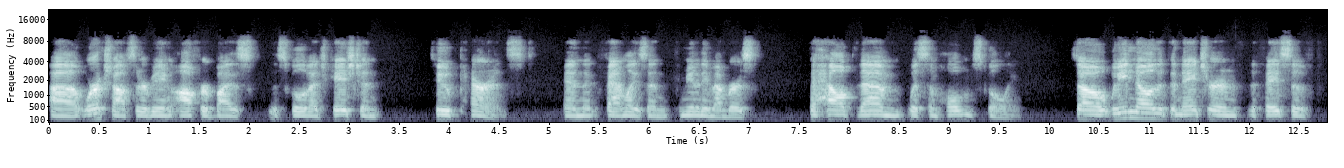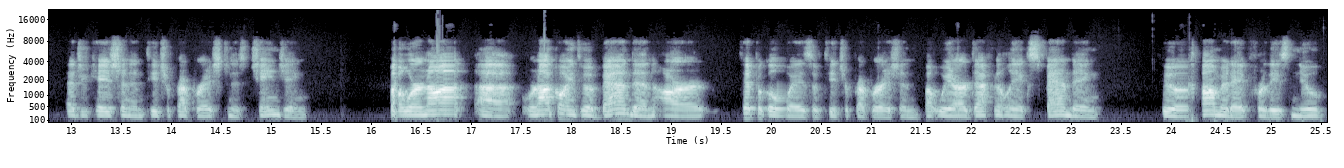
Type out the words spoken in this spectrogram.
uh, workshops that are being offered by the, the School of Education to parents and the families and community members to help them with some homeschooling. So we know that the nature and the face of education and teacher preparation is changing but we're not uh, we're not going to abandon our typical ways of teacher preparation, but we are definitely expanding to accommodate for these new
